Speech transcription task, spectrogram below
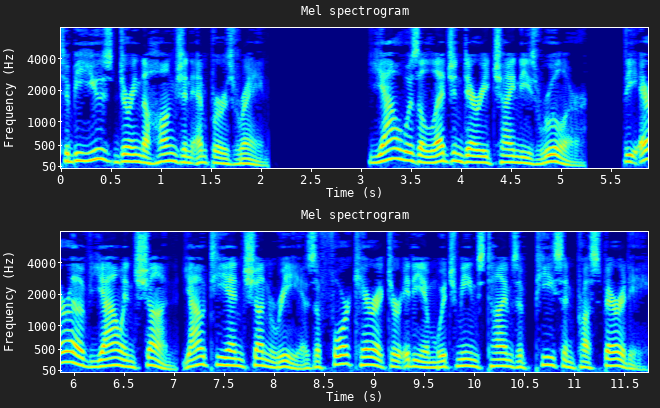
To be used during the Hongxian emperor's reign. Yao was a legendary Chinese ruler. The era of Yao and Shun, Yao Tian Shun Ri is a four-character idiom which means times of peace and prosperity.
